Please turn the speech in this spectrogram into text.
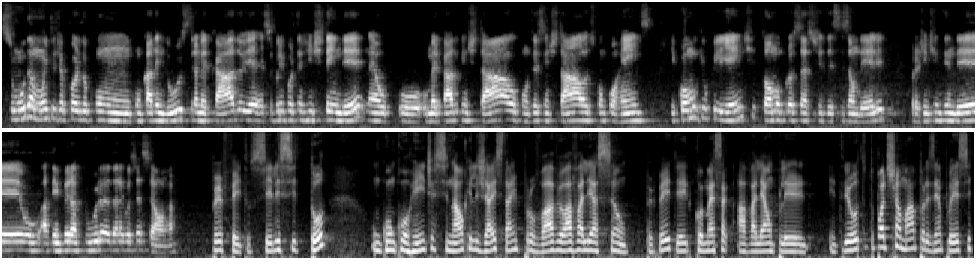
Isso muda muito de acordo com, com cada indústria, mercado, e é super importante a gente entender né, o, o, o mercado que a gente está, o contexto que a gente está, os concorrentes, e como que o cliente toma o processo de decisão dele, para a gente entender o, a temperatura da negociação, né? Perfeito. Se ele citou um concorrente, é sinal que ele já está em provável avaliação. Perfeito? E aí começa a avaliar um player entre outros. Tu pode chamar, por exemplo, esse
